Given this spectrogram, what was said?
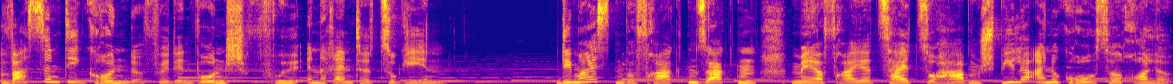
Was sind die Gründe für den Wunsch, früh in Rente zu gehen? Die meisten Befragten sagten, mehr freie Zeit zu haben spiele eine große Rolle.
